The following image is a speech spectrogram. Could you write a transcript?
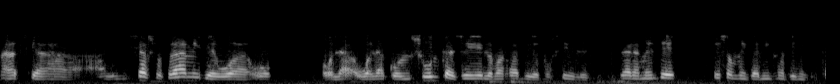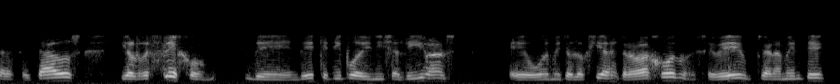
hacia a iniciar su trámite o a, o, la, o a la consulta llegue lo más rápido posible. Claramente esos mecanismos tienen que estar aceptados y el reflejo de, este tipo de iniciativas eh, o de metodologías de trabajo se ve claramente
